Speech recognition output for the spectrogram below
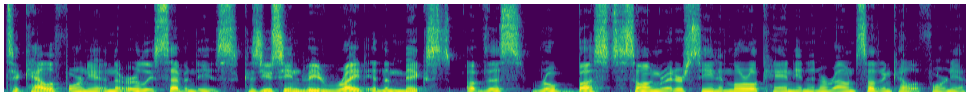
to California in the early 70s because you seem to be right in the mix of this robust songwriter scene in Laurel Canyon and around Southern California.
